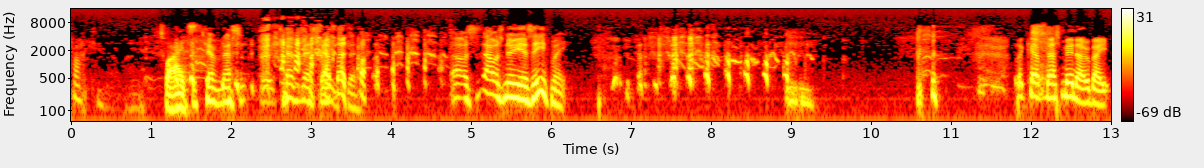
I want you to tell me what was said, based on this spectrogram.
fucking. Twice. Kev Ness, Kev Ness Kev monster. Ness- That was that was New Year's Eve, mate. The Kev Ness Minnow, mate.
